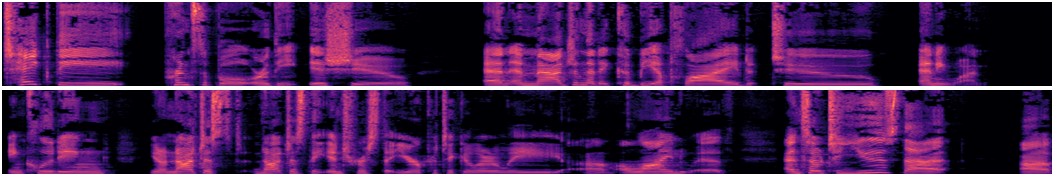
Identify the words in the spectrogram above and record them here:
take the principle or the issue and imagine that it could be applied to anyone including you know not just not just the interest that you're particularly um, aligned with. And so to use that uh,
